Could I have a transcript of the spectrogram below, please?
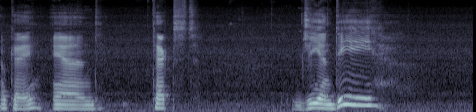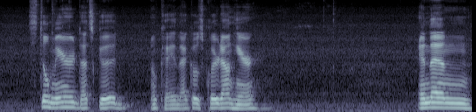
Okay, and text GND, still mirrored, that's good. Okay, that goes clear down here. And then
